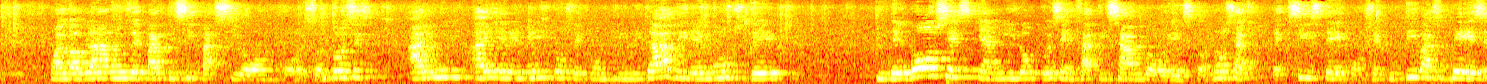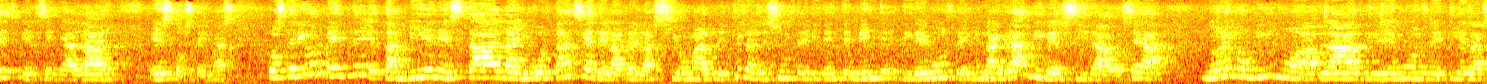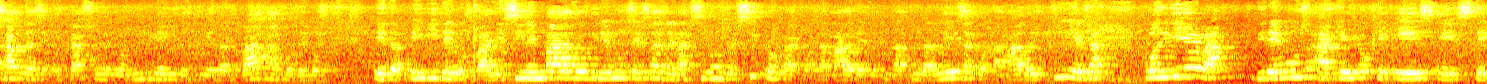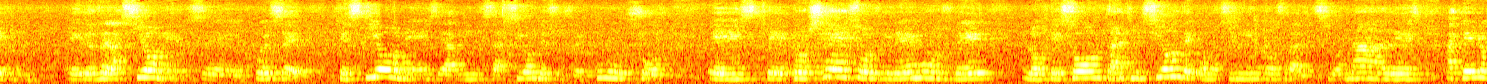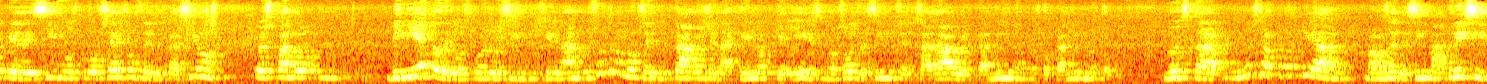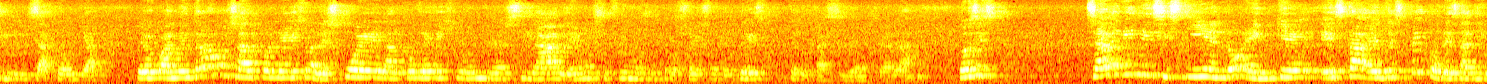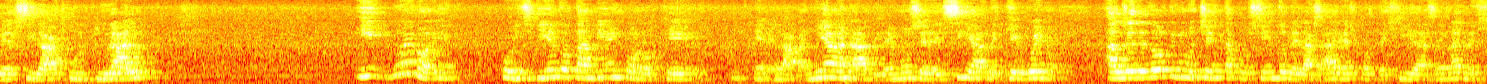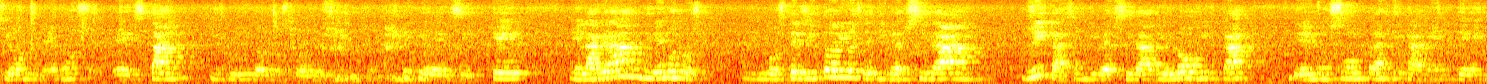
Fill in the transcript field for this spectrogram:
cuando hablamos de participación o eso. Entonces, hay, hay elementos de continuidad, diremos, de de voces que han ido pues enfatizando esto, ¿no? O sea, existe consecutivas veces el señalar estos temas. Posteriormente también está la importancia de la relación madre-tierra, resulta evidentemente, diremos, de una gran diversidad, o sea, no es lo mismo hablar, diremos, de tierras altas en el caso de Bolivia y de tierras bajas o de los y de los valles. Sin embargo, diremos esta relación recíproca con la madre naturaleza, con la madre tierra, conlleva, diremos, aquello que es este, eh, relaciones, eh, pues eh, gestiones de administración de sus recursos, este, procesos, diremos, de lo que son transmisión de conocimientos tradicionales, aquello que decimos procesos de educación, pues cuando viniendo de los pueblos indígenas, nosotros nos educamos en aquello que es, nosotros decimos el sarao, el camino, nuestro camino, nuestra, nuestra propia, vamos a decir, matriz civilizatoria. Pero cuando entramos al colegio, a la escuela, al colegio, universidad, diremos, sufrimos un proceso de deseducación, ¿verdad? Entonces, se ha venido insistiendo en que está el respeto de esta diversidad cultural y bueno, coincidiendo también con lo que en la mañana, diremos, se decía de que, bueno, alrededor de un 80% de las áreas protegidas en la región, diremos, están incluidos los pueblos indígenas. ¿Qué quiere decir? Que en la gran, diremos, los, los territorios de diversidad ricas en diversidad biológica, diremos, son prácticamente,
